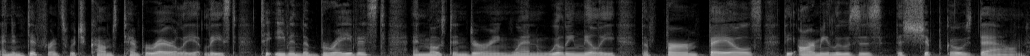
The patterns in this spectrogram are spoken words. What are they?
and indifference which comes temporarily, at least, to even the bravest and most enduring when, willy nilly, the firm fails, the army loses, the ship goes down.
